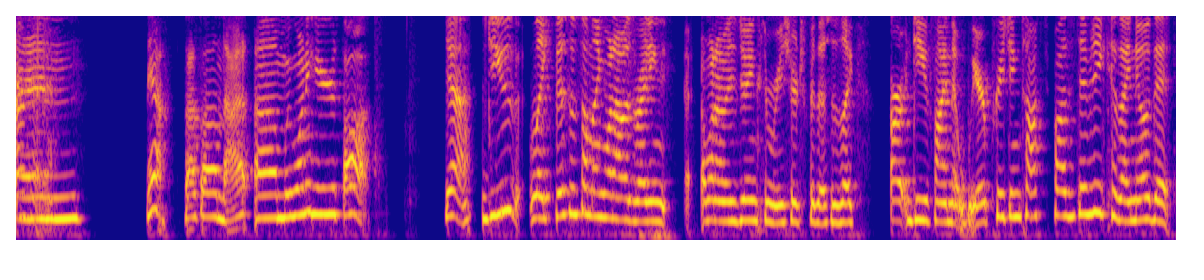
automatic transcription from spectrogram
And yeah, so that's all on that. Um, we want to hear your thoughts. Yeah. Do you like this is something when I was writing when I was doing some research for this is like are do you find that we're preaching toxic positivity because I know that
